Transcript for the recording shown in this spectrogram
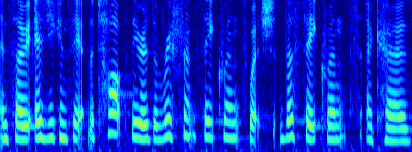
And so as you can see at the top, there is a reference sequence, which this sequence occurs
